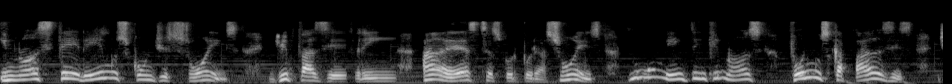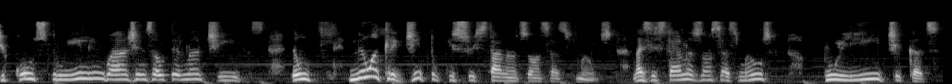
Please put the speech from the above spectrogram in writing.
E nós teremos condições de fazer frente a essas corporações no momento em que nós formos capazes de construir linguagens alternativas. Então, não acredito que isso está nas nossas mãos, mas está nas nossas mãos políticas,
